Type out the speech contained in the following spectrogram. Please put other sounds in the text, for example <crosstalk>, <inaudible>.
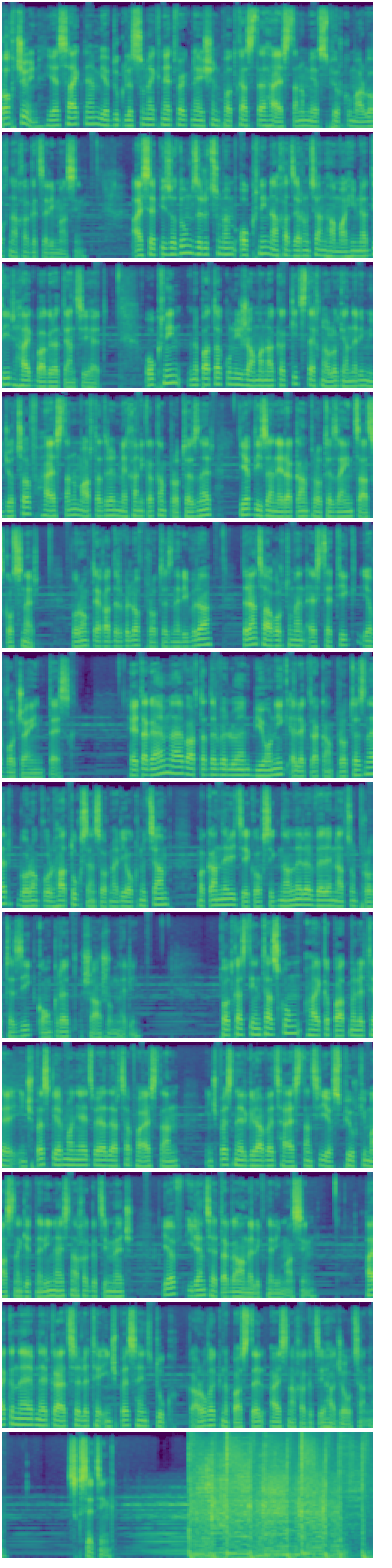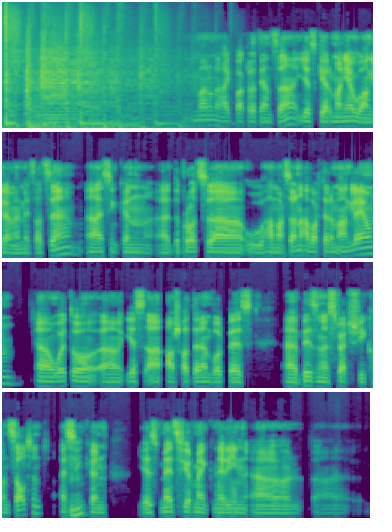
Ողջույն, ես Հայկն եմ եւ դուք լսում եք Network Nation podcast-ը Հայաստանում եւ Սփյուռքում արվող նախագծերի մասին։ Այս էպիզոդում զրուցում եմ Օքնի նախաձեռնության համահիմնադիր Հայկ Բագրատյանցի հետ։ Օքնին նպատակ ունի ժամանակակից տեխնոլոգիաների միջոցով Հայաստանում արտադրել մեխանիկական պրոթեզներ եւ դիզայներական պրոթեզային ծածկոցներ, որոնք տեղադրվելով պրոթեզների վրա դրանց հաղորդում են էսթետիկ եւ ոճային տեսք։ Հետագայում նաև արտադրվելու են բիոնիկ էլեկտրական պրոթեզներ, որոնք որ հատուկ սենսորների օգնությամբ մկաններից եկող սիգնալները վեր են ածում պրոթեզի կոնկրետ շարժումների։ Պոդքասթի ընթացքում Հայկը պատմել է թե ինչպես Գերմանիայից վերադարձավ Հայաստան, ինչպես ներգրավեց հայաստանցի եւ սփյուռքի մասնագետներին այս նախագծի մեջ եւ իրենց հետագա անելիքների մասին։ Հայկը նաև ներկայացրել է թե ինչպես հենց դուք կարող եք նպաստել այս նախագծի հաջողությանը։ Սկսեցինք։ Իմ անունը Հայկ Պակրատյանցը, ես Գերմանիա ու Անգլիայում եմ մեծացել, այսինքն դպրոց ու համալսարան ավարտել եմ Անգլիայում, ու հետո ես աշխատել եմ որպես business strategy consultant, այսինքն ես մեծ ֆիրմերներին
